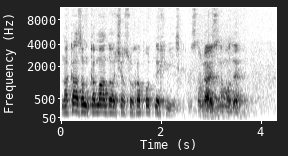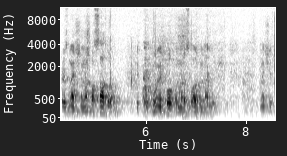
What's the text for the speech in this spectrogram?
наказом командувача сухопутних військ. Представляю з нагоди призначення на посаду підполковник полку Мирослав Геннадійович. Значить,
